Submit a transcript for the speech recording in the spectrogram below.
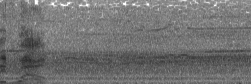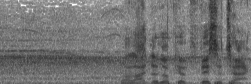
Defended well. I like the look of this attack.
